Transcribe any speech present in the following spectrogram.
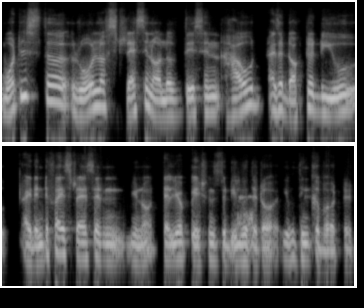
what is the role of stress in all of this? And how as a doctor do you identify stress and you know tell your patients to deal with it or even think about it?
